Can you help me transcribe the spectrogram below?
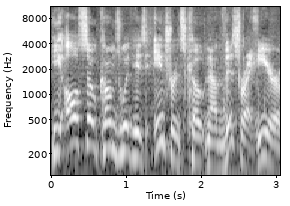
He also comes with his entrance coat. Now, this right here,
